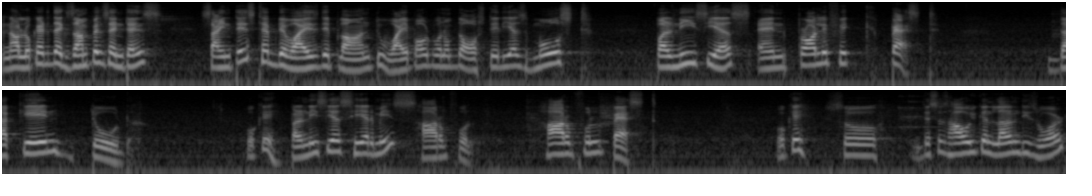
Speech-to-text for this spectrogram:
now look at the example sentence. Scientists have devised a plan to wipe out one of the Australia's most pernicious and prolific pest, the cane toad. Okay pernicious here means harmful harmful pest. Okay so this is how you can learn this word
